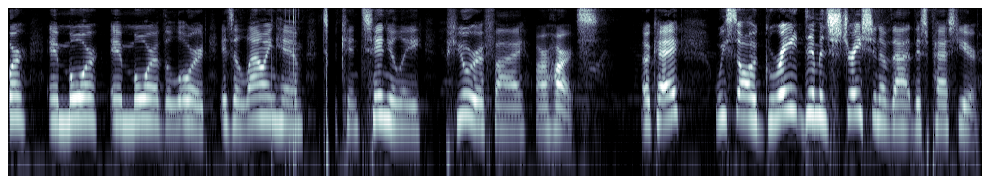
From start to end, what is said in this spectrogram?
more and more and more of the Lord is allowing Him to continually purify our hearts. Okay? We saw a great demonstration of that this past year.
